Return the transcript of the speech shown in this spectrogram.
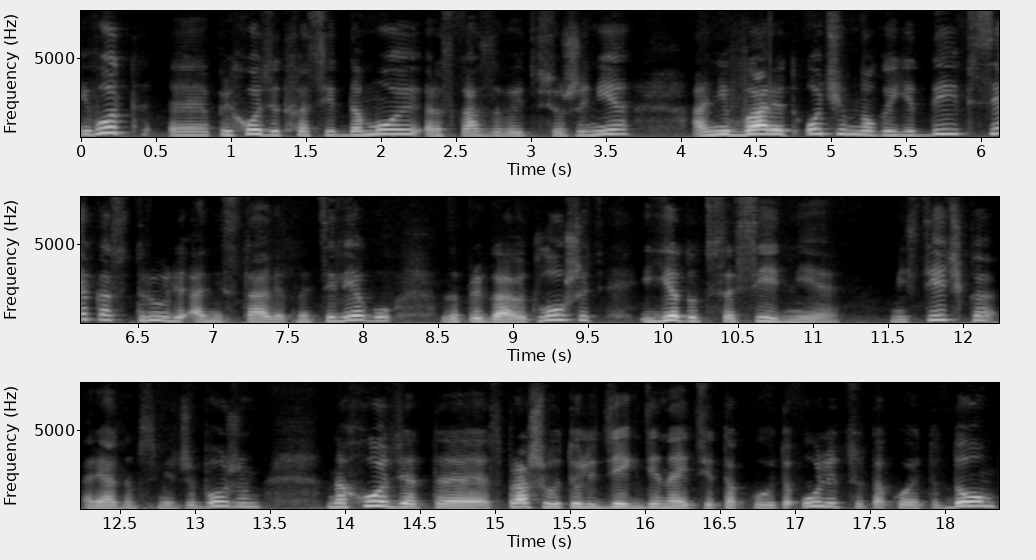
И вот э, приходит Хасид домой, рассказывает все жене, они варят очень много еды, все кастрюли они ставят на телегу, запрягают лошадь и едут в соседнее местечко рядом с Меджибожем, находят, э, спрашивают у людей, где найти такую-то улицу, такой-то дом.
